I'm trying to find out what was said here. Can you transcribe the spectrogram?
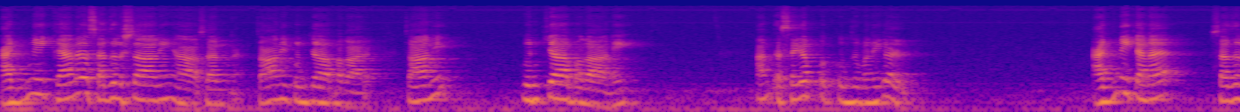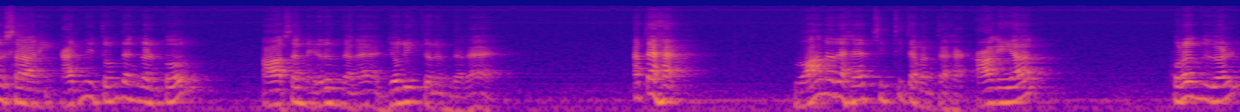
அக்னிகன சதிருஷானி ஆசன். தானி குஞ்சாபகாரி தானி குஞ்சாபகானி. அந்த சிகப்பு குந்துமணிகள் அக்னிகன சதுர்ஷானி அக்னி துண்டங்கள் போல் ஆசன் இருந்தன ஜொலித்திருந்தன. அத்தக வானரக சிந்தித்தவந்தக ஆகையால் குரங்குகள்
